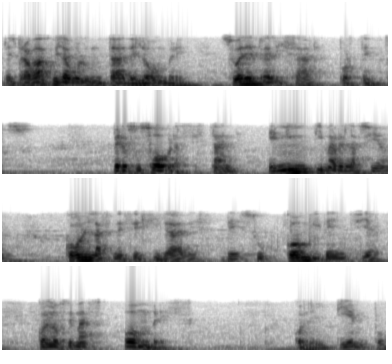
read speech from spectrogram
El trabajo y la voluntad del hombre suelen realizar portentos, pero sus obras están en íntima relación con las necesidades de su convivencia con los demás hombres, con el tiempo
